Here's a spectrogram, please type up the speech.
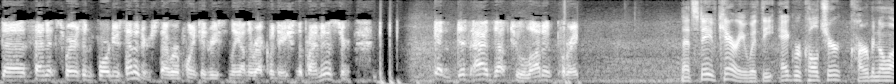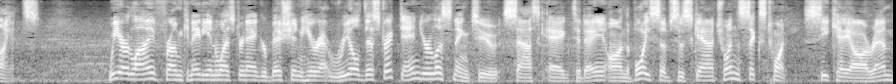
the Senate swears in four new senators that were appointed recently on the recommendation of the Prime Minister. Again, this adds up to a lot of. That's Dave Carey with the Agriculture Carbon Alliance. We are live from Canadian Western Agribition here at Real District, and you're listening to Sask Ag today on the Voice of Saskatchewan 620 CKRM.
